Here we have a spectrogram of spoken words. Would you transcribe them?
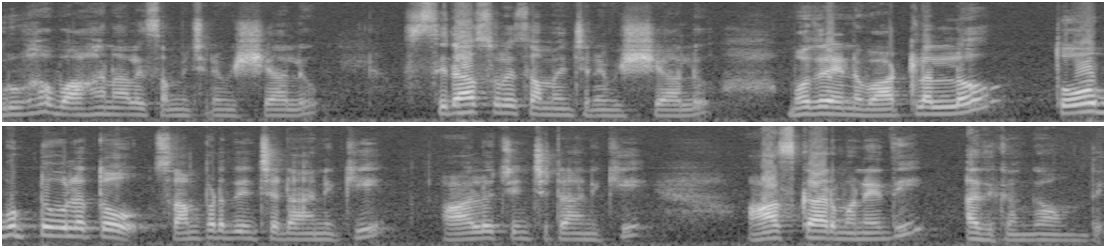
గృహ వాహనాలకు సంబంధించిన విషయాలు స్థిరాస్తులకు సంబంధించిన విషయాలు మొదలైన వాట్లల్లో తోబుట్టువులతో సంప్రదించడానికి ఆలోచించడానికి ఆస్కారం అనేది అధికంగా ఉంది.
